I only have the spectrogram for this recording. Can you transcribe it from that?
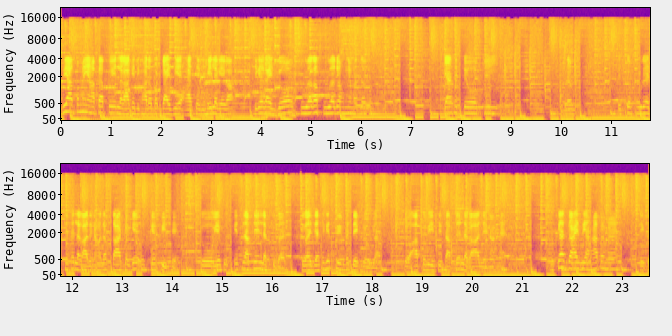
अभी आपको मैं यहाँ पे आपको ये लगा के दिखा रहा हूँ बट गाइज़ ये ऐसे नहीं लगेगा। ठीक है गाइज़ जो पूरा का पूरा जो हमने मतलब कह सकते हो कि मतलब इसको पूरे अच्छे से लगा देना मतलब काट करके उसके पीछे। तो ये कुछ इस हिसाब से लग चुका है। तो गाइज़ जैसे कि स्क्रीन पर देख रहे हो आप तो आपको भी इस हिसाब से लगा लेना है। उसके बाद गाइज़ यहाँ पर मैं एक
